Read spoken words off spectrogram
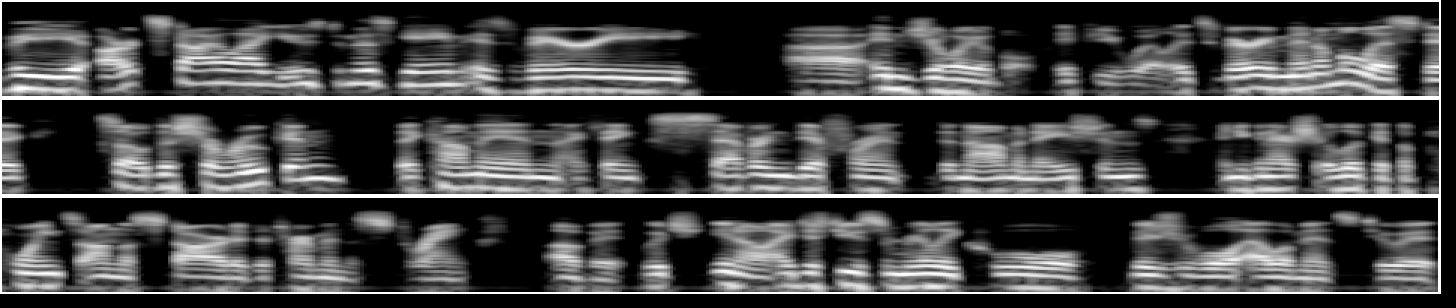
the art style I used in this game is very uh, enjoyable, if you will. It's very minimalistic. So the Shuriken, they come in, I think, seven different denominations, and you can actually look at the points on the star to determine the strength of it, which, you know, I just used some really cool visual elements to it.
